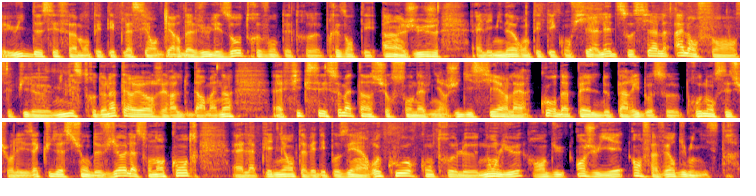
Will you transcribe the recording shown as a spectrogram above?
Huit de ces femmes ont été placées en garde à vue. Les autres vont être présentées à un juge. Les mineurs ont été confiés à l'aide sociale à l'enfance. Et puis le ministre de l'Intérieur, Gérald Darmanin, a fixé ce matin sur son avenir judiciaire. La Cour d'appel de Paris doit se prononcer sur les accusations de viol à son encontre. La plaignante avait déposé un recours contre le non-lieu rendu en juillet en faveur du ministre.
